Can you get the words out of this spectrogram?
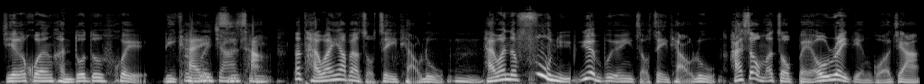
结了婚，很多都会离开职场。那台湾要不要走这一条路？嗯，台湾的妇女愿不愿意走这一条路？还是我们走北欧瑞典国家，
